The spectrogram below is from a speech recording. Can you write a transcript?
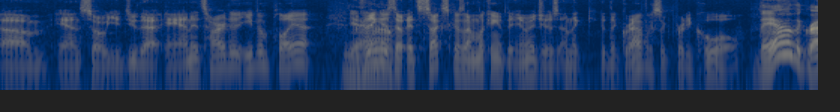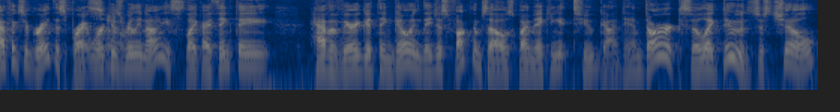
Um, and so you do that, and it's hard to even play it. The thing is, though, it sucks because I'm looking at the images, and the the graphics look pretty cool. Yeah, the graphics are great. The sprite work is really nice. Like I think they have a very good thing going. They just fuck themselves by making it too goddamn dark. So like, dudes, just chill.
